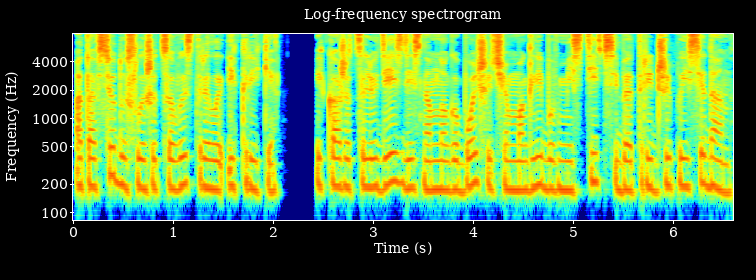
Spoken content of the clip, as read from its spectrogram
Отовсюду слышатся выстрелы и крики. И кажется, людей здесь намного больше, чем могли бы вместить в себя три джипа и седан.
